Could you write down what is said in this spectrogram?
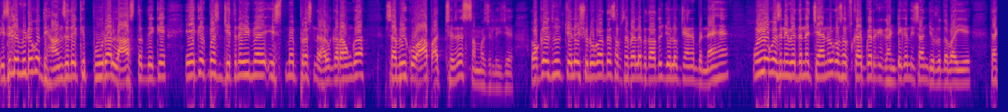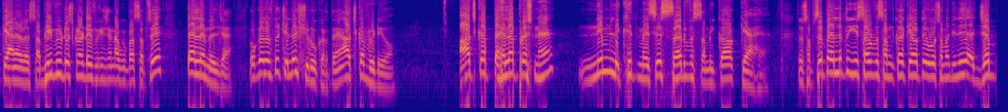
इसलिए वीडियो को ध्यान से देखें, पूरा लास्ट तक देखें एक एक प्रश्न जितने भी मैं इसमें प्रश्न हल कराऊँगा, सभी को आप अच्छे से समझ लीजिए। ओके तो चलिए शुरू करते सबसे पहले बता दूँ, जो लोग चैनल पर नए हैं, उन लोगों से निवेदन है, चैनल को सब्सक्राइब करके घंटे का निशान ज़रूर दबाइए, ताकि आने वाले सभी वीडियोस का नोटिफिकेशन आपके पास सबसे पहले मिल जाए। ओके दोस्तों, चलिए शुरू करते हैं आज का वीडियो। आज का पहला प्रश्न है, निम्नलिखित में से सर्व समीका क्या है? तो सबसे पहले तो ये सर्व समीका क्या होते हैं, वो समझ लीजिए, जब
